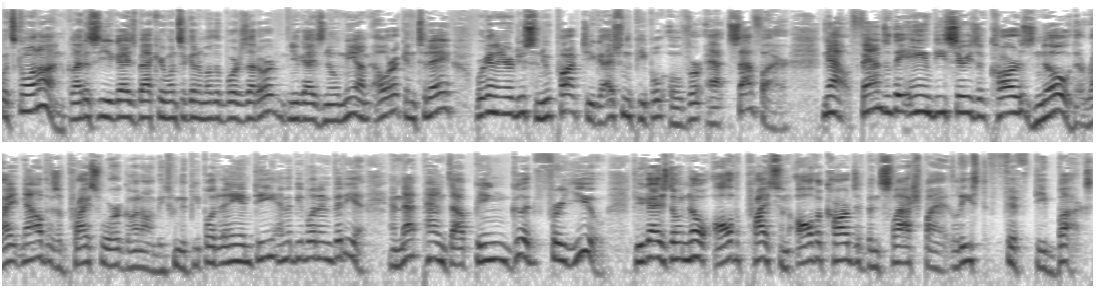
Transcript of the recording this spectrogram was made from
what's going on? Glad to see you guys back here once again on motherboards.org. You guys know me, I'm Elric, and today we're going to introduce a new product to you guys from the people over at Sapphire. Now, fans of the AMD series of cards know that right now there's a price war going on between the people at AMD and the people at NVIDIA, and that pans out being good for you. If you guys don't know, all the price on all the cards have been slashed by at least 50 bucks.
